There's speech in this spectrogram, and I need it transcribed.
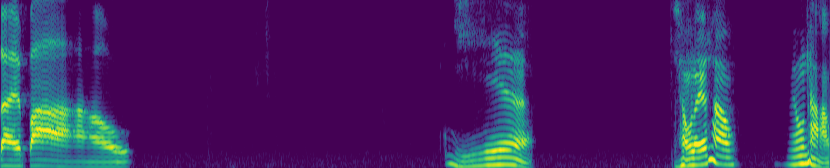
ได้เปล่าเยี่ยจะทำอะไรก็ทำไม่ต้องถาม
